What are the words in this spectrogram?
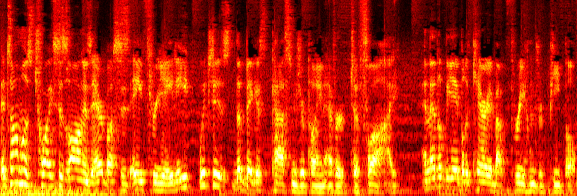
It's almost twice as long as Airbus's A380, which is the biggest passenger plane ever to fly and it'll be able to carry about 300 people.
